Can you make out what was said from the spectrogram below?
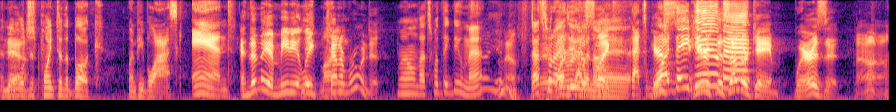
and then we'll just point to the book when people ask." And And then they immediately kind of ruined it. well, that's what they do, Matt. You know. That's what I do when like, I- That's what they do, Here's this Matt. other game. Where is it? I don't know.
